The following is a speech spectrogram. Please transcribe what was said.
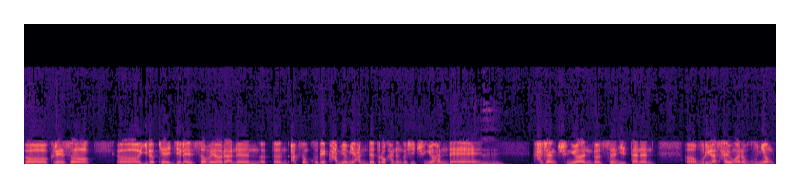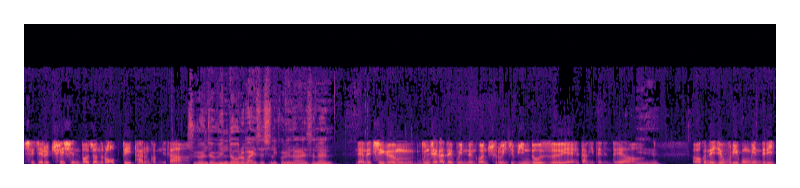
어, 그래서, 어, 이렇게 이제 랜섬웨어라는 어떤 악성 코드에 감염이 안 되도록 하는 것이 중요한데, 네. 가장 중요한 것은 일단은, 어, 우리가 사용하는 운영 체제를 최신 버전으로 업데이트 하는 겁니다. 주로 이제 윈도우를 많이 쓰시니까 우리나라에서는 네네. 지금 문제가 되고 있는 건 주로 이제 윈도우즈에 해당이 되는데요. 예. 어, 근데 이제 우리 국민들이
